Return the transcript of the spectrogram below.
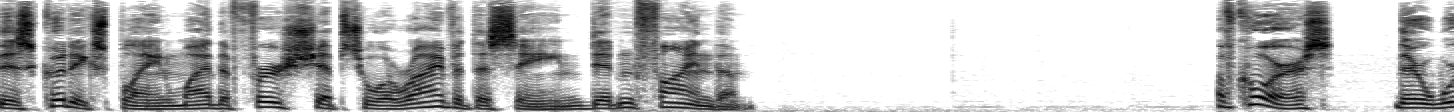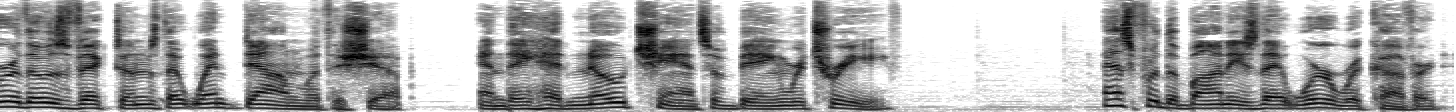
This could explain why the first ships to arrive at the scene didn't find them. Of course, there were those victims that went down with the ship, and they had no chance of being retrieved. As for the bodies that were recovered,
